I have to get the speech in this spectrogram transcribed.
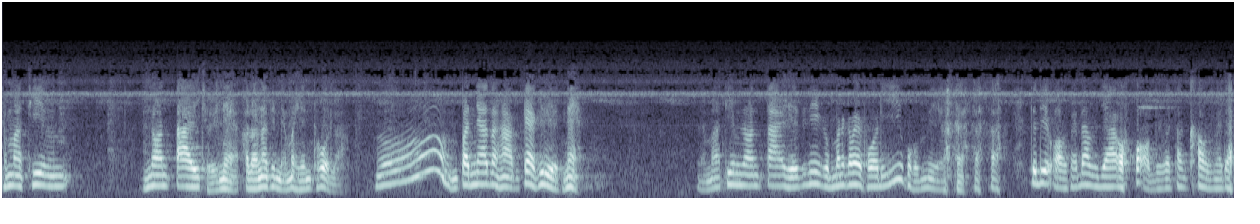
สมาธิมันนอนตายเฉยแน่เอาแล้วนะที่ไหนมาเห็นโทษล่ะโอ้ปัญญาต่างหากแก้กิเลสแน่มาที่มันนอนตายเฉยที่นี่ก็มันก็ไม่พอดีผมเนี่ย จะได้ออกทางด้านปัญญาออกเดี๋ยวก็ตั้งเข้าไม่ได้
